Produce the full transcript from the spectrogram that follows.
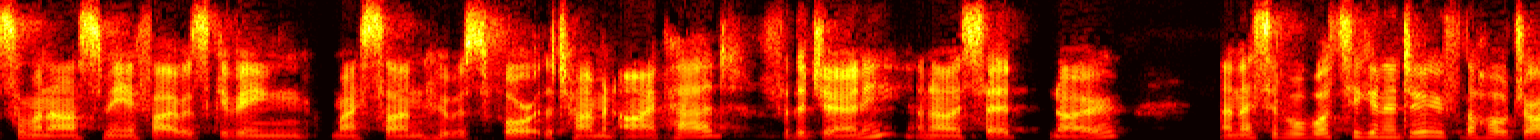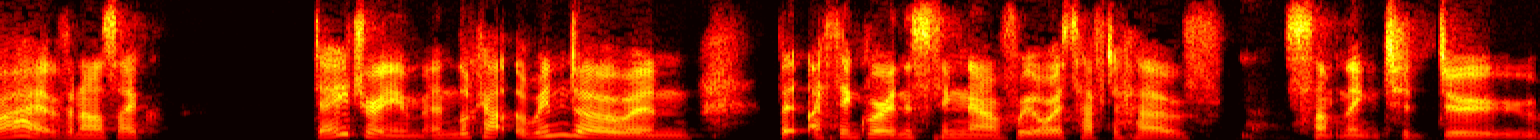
someone asked me if I was giving my son, who was four at the time, an iPad for the journey. And I said, no. And they said, Well, what's he going to do for the whole drive? And I was like, Daydream and look out the window. And, but I think we're in this thing now if we always have to have something to do.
